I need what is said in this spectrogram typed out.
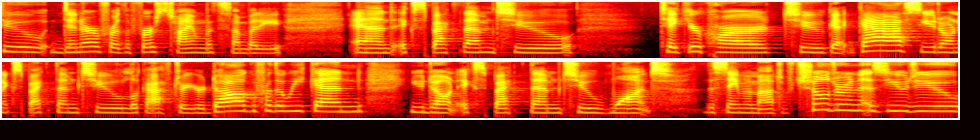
to dinner for the first time with somebody and expect them to take your car to get gas. You don't expect them to look after your dog for the weekend. You don't expect them to want the same amount of children as you do.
